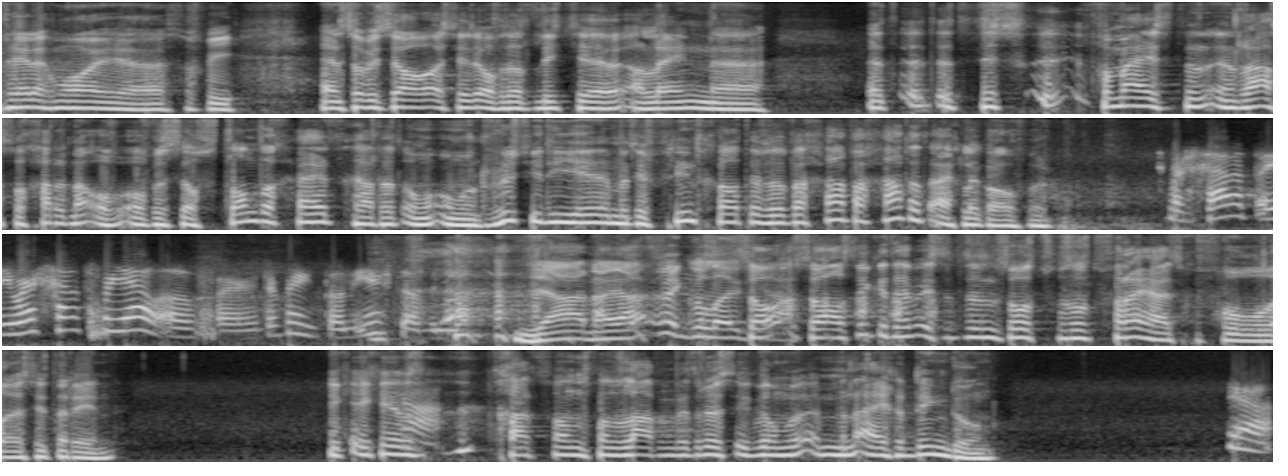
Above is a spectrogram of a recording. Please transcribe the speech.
het heel erg mooi, eh Sophie. En sowieso, als je het over dat liedje alleen... eh, het, het, het is, voor mij is het een, een raadsel. Gaat het nou over, over zelfstandigheid? Gaat het om, om een ruzie die je met je vriend gehad hebt? Waar gaat, waar gaat het eigenlijk over? Waar gaat, het, waar gaat het voor jou over? Daar ben ik dan eerst wel benieuwd. Ja, nou ja, zo, zoals ik het heb, is het een soort, soort vrijheidsgevoel eh, zit erin. Ik, ik, Het gaat van, van laat me met rust, ik wil mijn mijn eigen ding doen. Ja.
